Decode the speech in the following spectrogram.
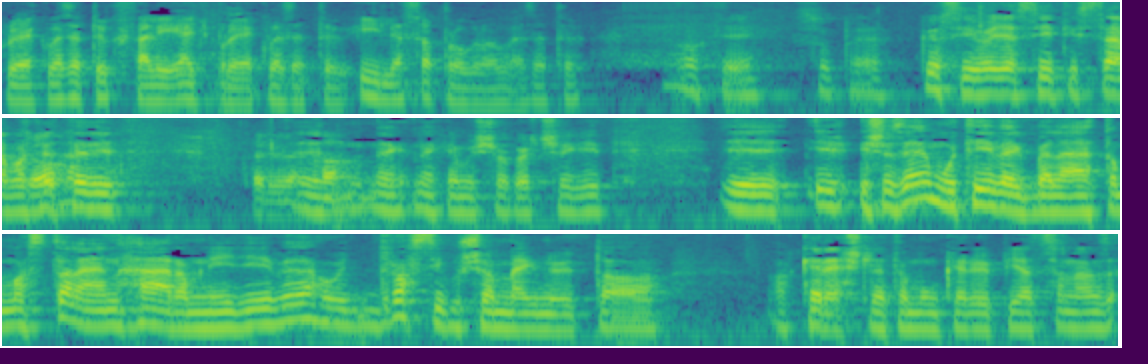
projektvezetők felé egy projektvezető. Így lesz a programvezető. Oké, okay, szuper. Köszi, hogy ezt így tisztába tetted. Hát Ne, nekem is sokat segít. És az elmúlt években láttam, azt talán három-négy éve, hogy drasztikusan megnőtt a, a kereslet a munkerőpiacon az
